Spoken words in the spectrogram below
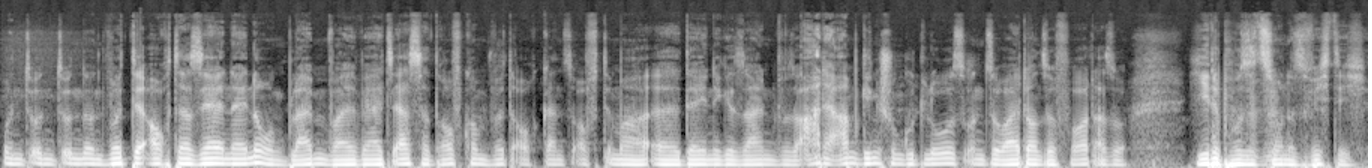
und, und, und, und wird der auch da sehr in Erinnerung bleiben, weil wer als erster draufkommt, wird auch ganz oft immer äh, derjenige sein, wo so, ah, der Abend ging schon gut los und so weiter und so fort. Also jede Position ist wichtig.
